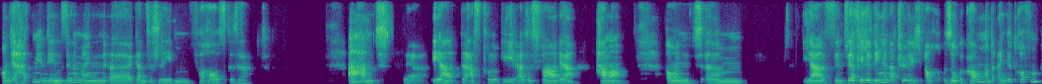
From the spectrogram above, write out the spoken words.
Und er hat mir in dem Sinne mein äh, ganzes Leben vorausgesagt. Anhand der, ja, der Astrologie. Also es war der Hammer. Und ähm, ja, es sind sehr viele Dinge natürlich auch so gekommen und eingetroffen,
